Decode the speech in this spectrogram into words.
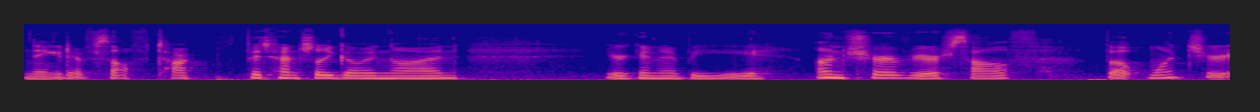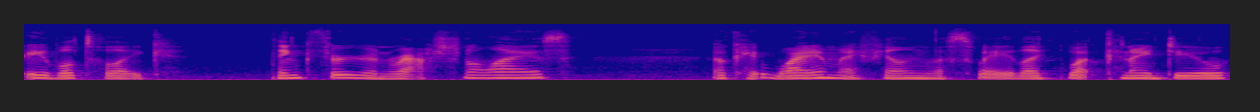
negative self talk potentially going on. You're going to be unsure of yourself. But once you're able to like think through and rationalize okay, why am I feeling this way? Like, what can I do?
